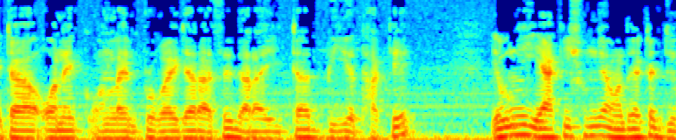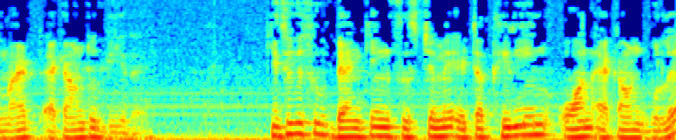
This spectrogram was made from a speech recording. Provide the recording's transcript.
এটা অনেক অনলাইন প্রোভাইডার আছে যারা এটা দিয়ে থাকে এবং এই একই সঙ্গে আমাদের একটা ডিমার্ট অ্যাকাউন্টও দিয়ে দেয়। কিছু কিছু ব্যাংকিং সিস্টেমে এটা থ্রি ইন ওয়ান অ্যাকাউন্ট বলে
